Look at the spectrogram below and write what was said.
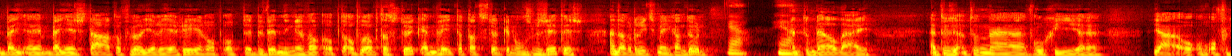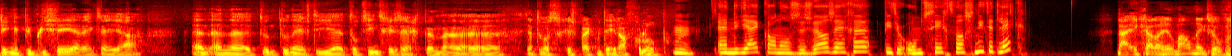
ben, je, ben je in staat of wil je reageren op, op de bevindingen van, op, de, op, op dat stuk en weet dat dat stuk in ons bezit is en dat we er iets mee gaan doen. Ja, ja. En toen belde hij en toen, en toen eh, vroeg hij eh, ja, of, of we gingen publiceren. Ik zei ja. En, en eh, toen, toen heeft hij tot ziens gezegd en ja, toen was het gesprek meteen afgelopen. Hm. En jij kan ons dus wel zeggen: Pieter Omtzigt was niet het lek? Nou, ik ga er helemaal niks over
